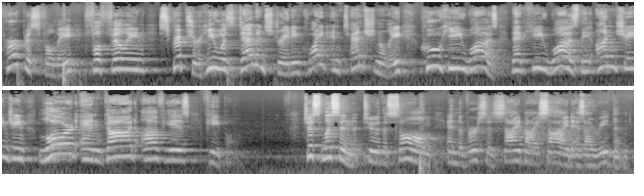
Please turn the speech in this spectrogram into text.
purposefully fulfilling Scripture. He was demonstrating quite intentionally who he was, that he was the unchanging Lord and God of his people. Just listen to the psalm and the verses side by side as I read them.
